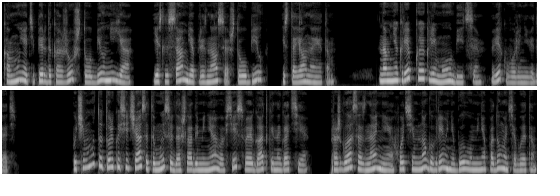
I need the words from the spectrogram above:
кому я теперь докажу, что убил не я, если сам я признался, что убил и стоял на этом? На мне крепкое клеймо убийцы, век воли не видать. Почему-то только сейчас эта мысль дошла до меня во всей своей гадкой ноготе. Прожгла сознание, хоть и много времени было у меня подумать об этом.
